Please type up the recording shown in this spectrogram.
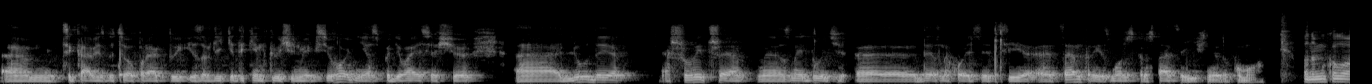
ем, цікавість до цього проекту, і завдяки таким включенням, як сьогодні, я сподіваюся, що е, люди швидше е, знайдуть, е, де знаходяться ці е, центри, і зможуть скористатися їхньою допомогою. Пане Миколо,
